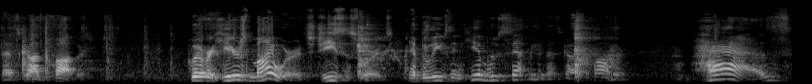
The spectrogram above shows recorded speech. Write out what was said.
that's God the Father, whoever hears my words, Jesus' words, and believes in him who sent me, that's God the Father, has,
